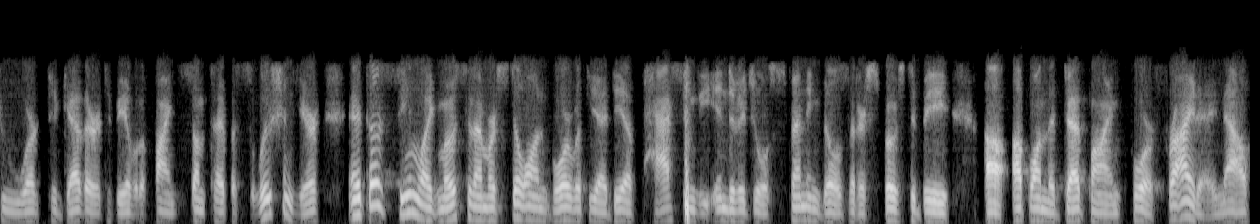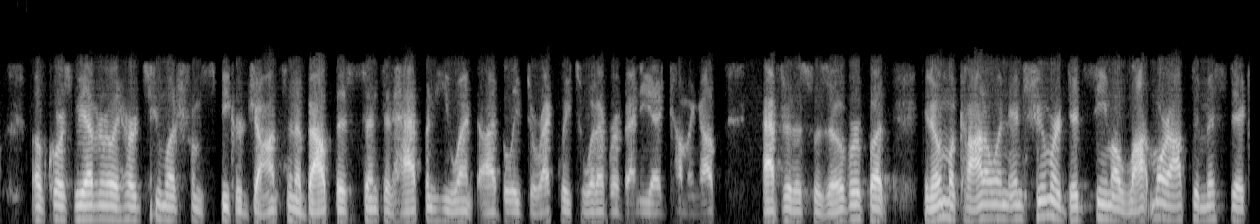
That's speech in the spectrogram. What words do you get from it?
to work together to be able to find some type of solution here. And it does seem like most of them are still on board with the idea of passing the individual spending bills that are supposed to be uh, up on the deadline for Friday. Now, of course, we haven't really heard too much from Speaker Johnson about this since it happened. He went, I believe, directly to whatever event he had coming up after this was over. But, you know, McConnell and, and Schumer did seem a lot more optimistic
